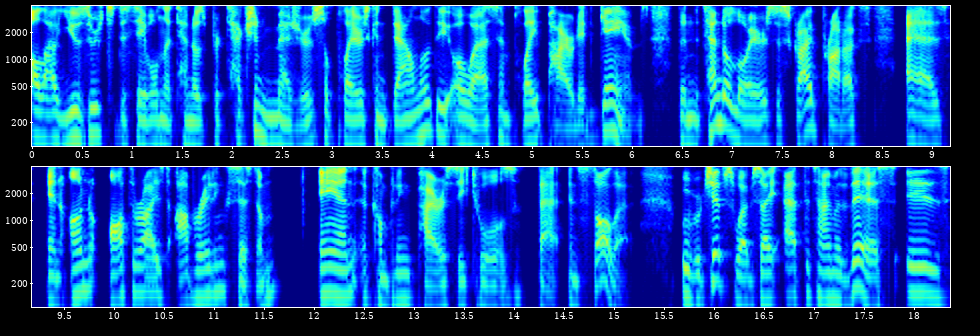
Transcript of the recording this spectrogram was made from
allow users to disable Nintendo's protection measures so players can download the OS and play pirated games. The Nintendo lawyers describe products as an unauthorized operating system and accompanying piracy tools that install it. Uber Chips website at the time of this is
